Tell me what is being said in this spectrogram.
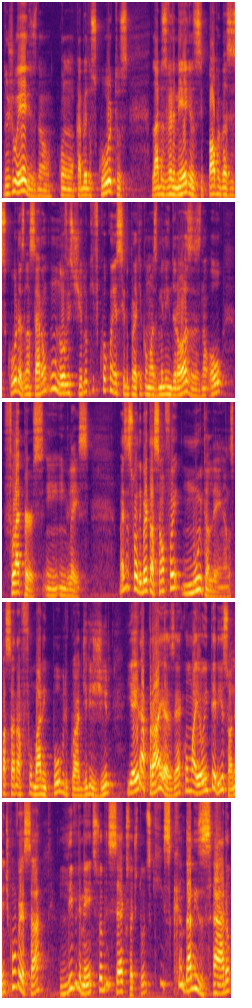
dos joelhos, não, com cabelos curtos, lábios vermelhos e pálpebras escuras, lançaram um novo estilo que ficou conhecido por aqui como as melindrosas não, ou flappers em inglês. Mas a sua libertação foi muito além. Elas passaram a fumar em público, a dirigir e a ir a praias é, com maior interesse, além de conversar livremente sobre sexo, atitudes que escandalizaram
